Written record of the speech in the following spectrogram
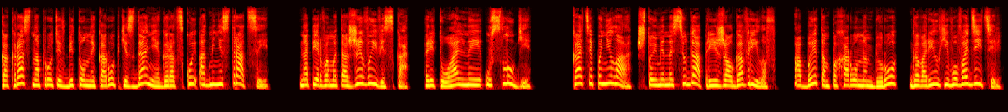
как раз напротив бетонной коробки здания городской администрации. На первом этаже вывеска «Ритуальные услуги». Катя поняла, что именно сюда приезжал Гаврилов. Об этом похоронном бюро говорил его водитель,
